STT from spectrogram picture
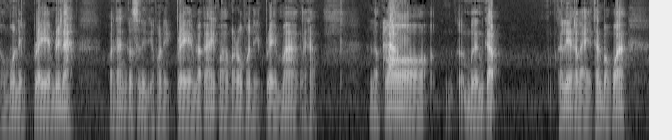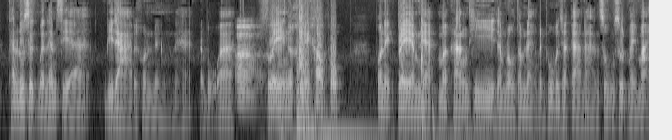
ของพลเอกเปรมด้วยนะเพราะท่านก็สนิทกับพลเอกเปรม แล้วก็ให้ความเคารพพลเอกเปรมมากนะครับ แล้วก็เหมือนกับเขาเรียกอะไร ท่านบอกว่าท่านรู้สึกเหมือนท่านเสียบิดาไปคนหนึ่งนะฮะระบุว่าอืมตัวเองก็เคยเข้าพบ พลเอกเปรมเนี่ยเมื่อครั้งที่ดำรงตำแหน่งเป็นผู้บัญชาการทหารสูงสุดใหม่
